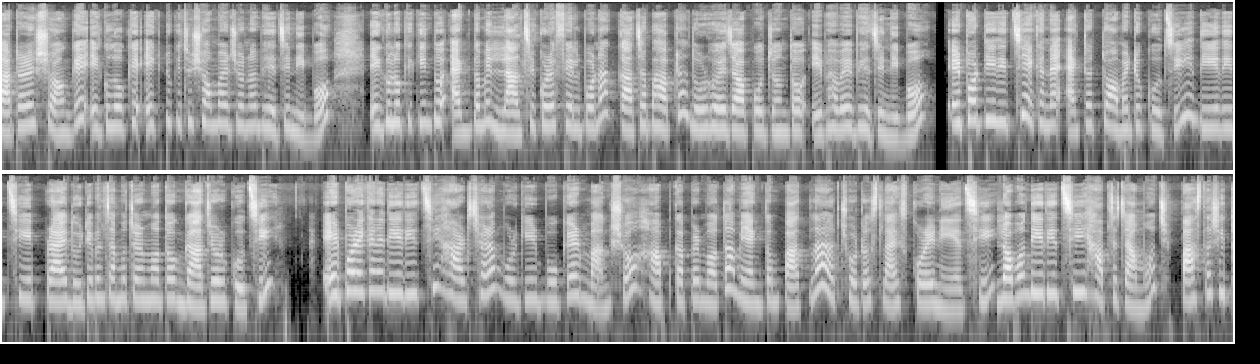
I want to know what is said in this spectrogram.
বাটারের সঙ্গে এগুলোকে একটু কিছু সময়ের জন্য ভেজে নিব। এগুলোকে কিন্তু একদমই লালচে করে ফেলব না, কাঁচা ভাবটা দূর হয়ে যাওয়া পর্যন্ত এভাবে ভেজে নিব। এরপর দিয়ে দিচ্ছি এখানে একটা টমেটো কুচি, দিয়ে দিচ্ছি প্রায় দুই টেবিল চামচের মতো গাজর কুচি। এরপর এখানে দিয়ে দিচ্ছি হাড় ছাড়া মুরগির বুকের মাংস। হাফ কাপের মতো আমি একদম পাতলা আর ছোট স্লাইস করে নিয়েছি। লবণ দিয়ে দিচ্ছি হাফ চা চামচ। পাস্তা সিদ্ধ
